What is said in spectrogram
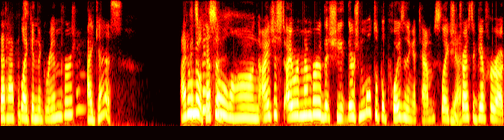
That happens. Like in the Grimm version? I guess. I don't It's know. been That's so a, long. I just I remember that she there's multiple poisoning attempts. Like she Yeah. tries to give her a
